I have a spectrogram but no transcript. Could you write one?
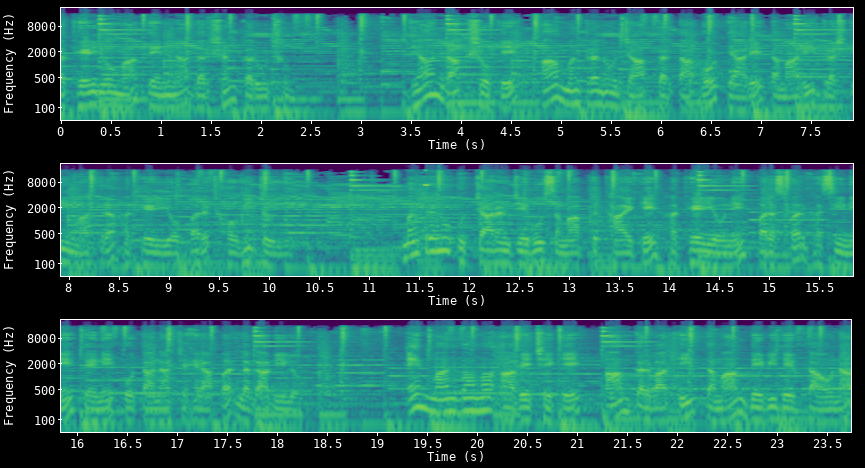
હથેળીઓમાં તેમના દર્શન કરું છું. ધ્યાન રાખશો કે આ મંત્રનો જાપ કરતા હો ત્યારે તમારી દ્રષ્ટિ માત્ર હથેળીઓ પર જ હોવી જોઈએ. મંત્રનું ઉચ્ચારણ જેવું સમાપ્ત થાય કે હથેળીઓને પરસ્પર ઘસીને તેને પોતાના ચહેરા પર લગાવી લો. એમ માનવામાં આવે છે કે આમ કરવાથી તમામ દેવી દેવતાઓના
